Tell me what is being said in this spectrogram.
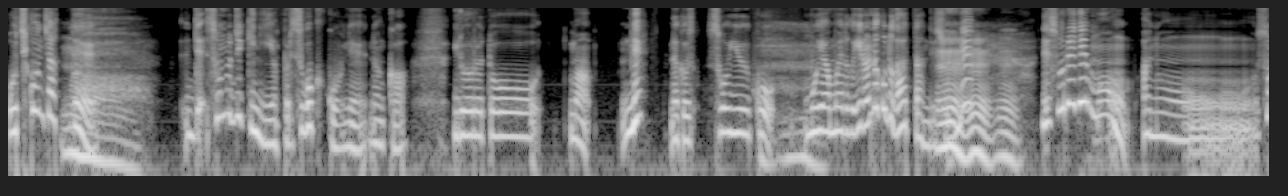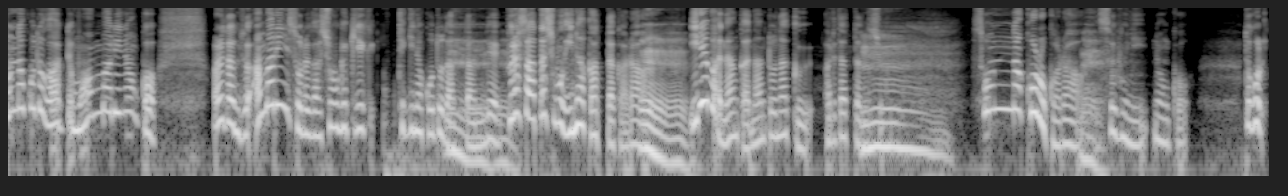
落ち込んじゃっえてあ。でその時期にやっぱりすごくこうねなんかいろいろとまあねなんかそういうこううん。モヤモヤとかいろんなことがあったんでしょうね。でそれでも、あのーそんなことがあってもあんまりなんかあれなんですよ。あまりにそれが衝撃的なことだったんで、ええプラス私もいなかったから、いればなんかなんとなくあれだったんでしょう、うん。そんな頃からええ。そういうふうになんかだからあ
